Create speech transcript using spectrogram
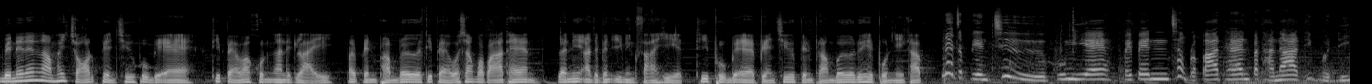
เบนได้แนะนำให้จอร์จเปลี่ยนชื่อพรูมบีแอที่แปลว่าคนงานเหล็กไหล ไปเป็นพลัมเบอร์ที่แปลว่าช่างประปาแทน และนี่อาจจะเป็นอีกหนึ่งสาเหตุที่พรูมบีแอเปลี่ยนชื่อเป็นพลัมเบอร์ด้วยเหตุผลนี้ครับ จะเปลี่ยนชื่อภูมิแอไปเป็นช่างประปาแทนประธานาธิบดี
